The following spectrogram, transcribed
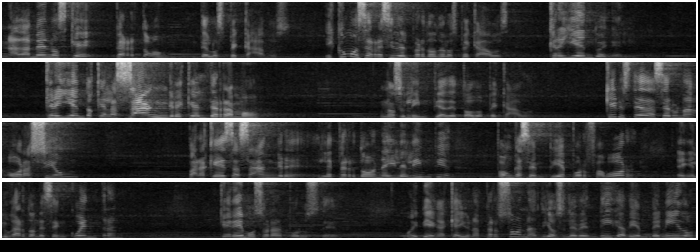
Nada menos que perdón de los pecados. ¿Y cómo se recibe el perdón de los pecados? Creyendo en Él. Creyendo que la sangre que Él derramó nos limpia de todo pecado. ¿Quiere usted hacer una oración para que esa sangre le perdone y le limpie? Póngase en pie, por favor, en el lugar donde se encuentran. Queremos orar por usted. Muy bien, aquí hay una persona, Dios le bendiga, bienvenido.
